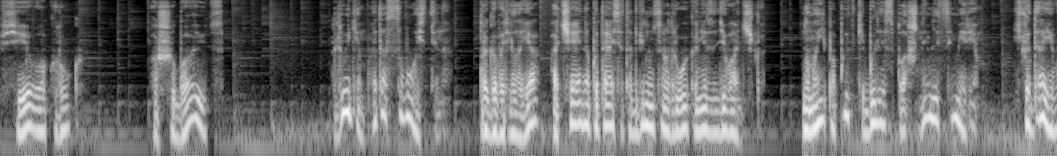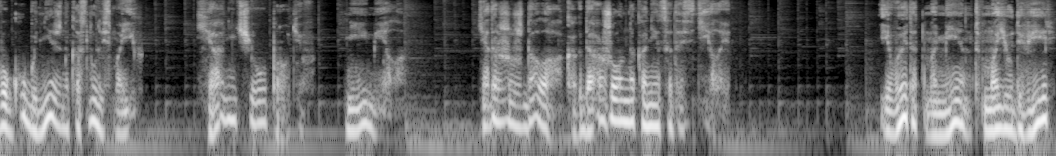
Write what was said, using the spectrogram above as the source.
все вокруг ошибаются?» «Людям это свойственно», – проговорила я, отчаянно пытаясь отодвинуться на другой конец диванчика. Но мои попытки были сплошным лицемерием. И когда его губы нежно коснулись моих, я ничего против не имела. Я даже ждала, когда же он наконец это сделает. И в этот момент в мою дверь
